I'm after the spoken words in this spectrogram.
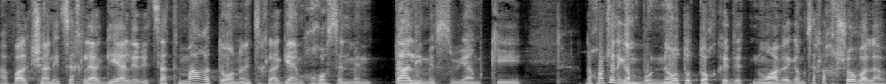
אבל כשאני צריך להגיע לריצת מרתון, אני צריך להגיע עם חוסן מנטלי מסוים, כי נכון שאני גם בונה אותו תוך כדי תנועה, וגם צריך לחשוב עליו.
